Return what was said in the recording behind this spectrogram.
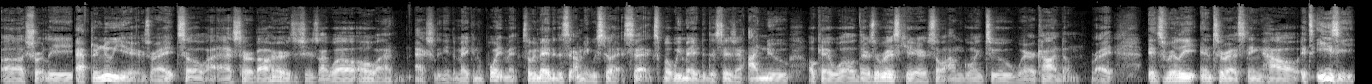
uh, shortly after New Year's, right? So I asked her about hers, and she was like, "Well, oh, I actually need to make an appointment." So we made a decision. I mean, we still had sex, but we made the decision. I knew, okay, well, there's a risk here, so I'm going to wear a condom, right? It's really interesting how it's easy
